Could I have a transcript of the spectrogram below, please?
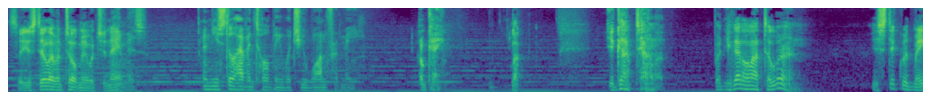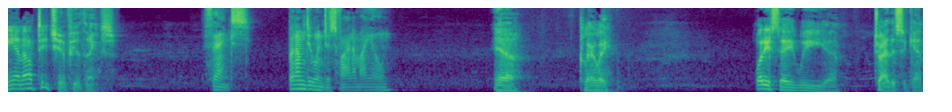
So you still haven't told me what your name is. And you still haven't told me what you want from me. Okay. Look, you got talent, but you got a lot to learn. You stick with me, and I'll teach you a few things. Thanks. But I'm doing just fine on my own. Yeah, clearly. What do you say we uh, try this again?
